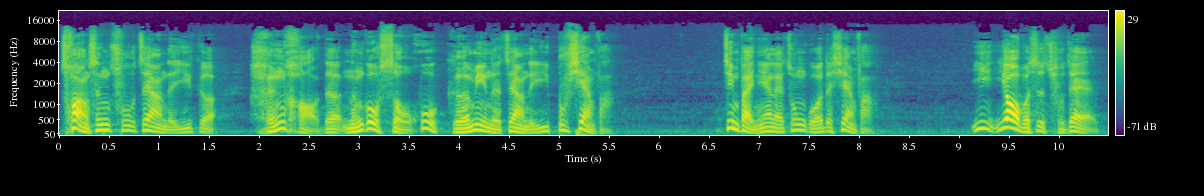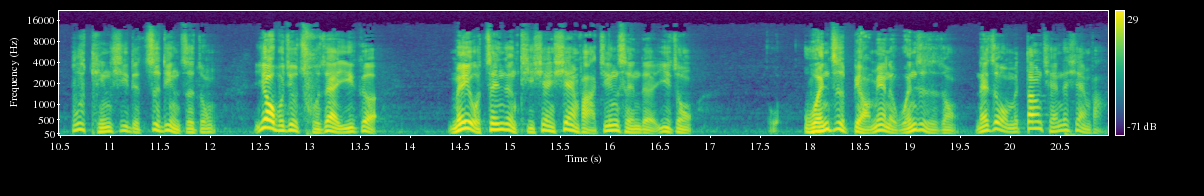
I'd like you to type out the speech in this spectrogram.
创生出这样的一个很好的能够守护革命的这样的一部宪法。近百年来，中国的宪法一要不是处在不停息的制定之中，要不就处在一个没有真正体现宪法精神的一种文字表面的文字之中，乃至我们当前的宪法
